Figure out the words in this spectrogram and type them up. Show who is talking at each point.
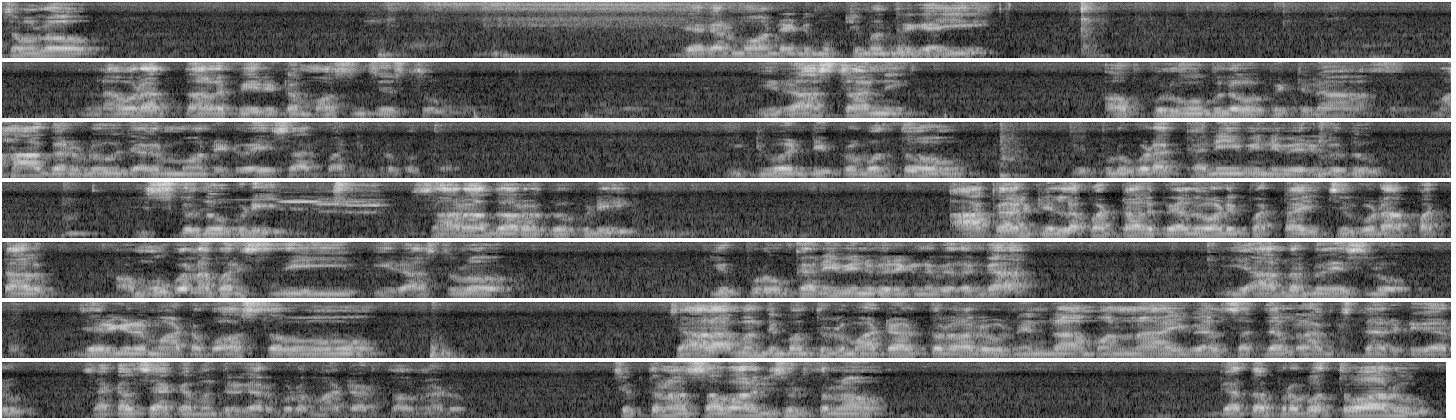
Speaker 1: రాష్ట్రంలో జగన్మోహన్ రెడ్డి ముఖ్యమంత్రిగా అయ్యి నవరత్నాల పేరిట మోసం చేస్తూ ఈ రాష్ట్రాన్ని అప్పులు ఊబులో పెట్టిన మహాగణుడు జగన్మోహన్ రెడ్డి వైఎస్ఆర్ పార్టీ ప్రభుత్వం. ఇటువంటి ప్రభుత్వం ఎప్పుడు కూడా కనీ విని వెరుగుదు. ఇసుక దోపిడీ సారాధార దోపిడీ ఆఖరికి ఇళ్ళ పట్టాలు పేదవాడికి పట్టా ఇచ్చి కూడా పట్టాలు అమ్ముకున్న పరిస్థితి ఈ- రాష్ట్రంలో ఎప్పుడూ కనివిని పెరిగిన విధంగా ఈ ఆంధ్రప్రదేశ్లో జరిగిన మాట వాస్తవము. చాలామంది మంత్రులు మాట్లాడుతున్నారు నిన్న మొన్న ఈవేళ సజ్జల రామకృష్ణారెడ్డి గారు సకల శాఖ మంత్రి గారు కూడా మాట్లాడుతూ ఉన్నాడు చెప్తున్నాం సవాలు విసురుతున్నాం. గత ప్రభుత్వాలు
